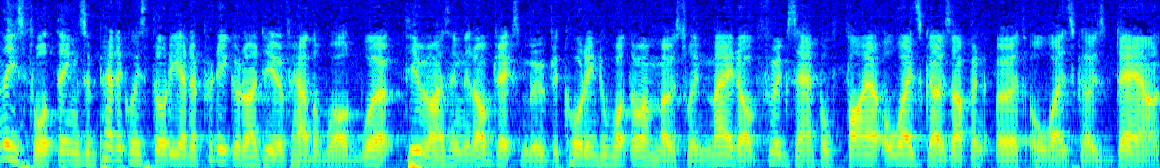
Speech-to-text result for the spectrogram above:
These four things, Empedocles thought he had a pretty good idea of how the world worked, theorizing that objects moved according to what they were mostly made of. For example, fire always goes up and earth always goes down.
